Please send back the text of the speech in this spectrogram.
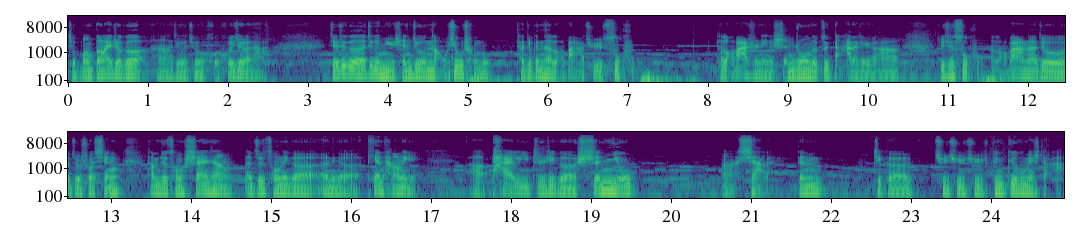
就甭甭来这个啊，就就回回绝了他。就这个这个女神就恼羞成怒，她就跟她老爸去诉苦。他老爸是那个神中的最大的这个啊。就去诉苦，那老爸呢就就说行，他们就从山上呃就从那个呃那个天堂里，啊派了一只这个神牛，啊下来跟这个去去去跟 Gilgamesh 打。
